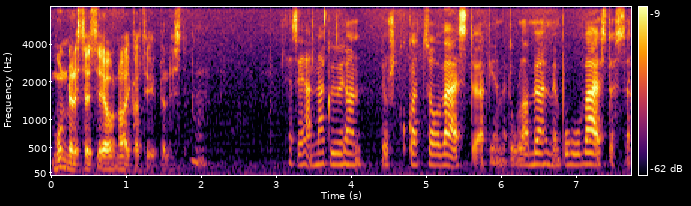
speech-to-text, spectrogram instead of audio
mun mielestä se on aika tyypillistä. Mm. Ja sehän näkyy ihan, just kun katsoo väestöäkin, me tullaan myöhemmin puhua väestössä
